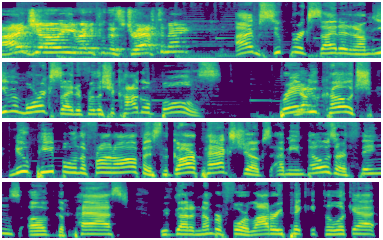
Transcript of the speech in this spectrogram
Hi, Joey. You ready for this draft tonight? I'm super excited, and I'm even more excited for the Chicago Bulls. Brand Yep. new coach, new people in the front office, the Gar Pax jokes. I mean, those are things of the past. We've got a number four lottery pick to look at.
